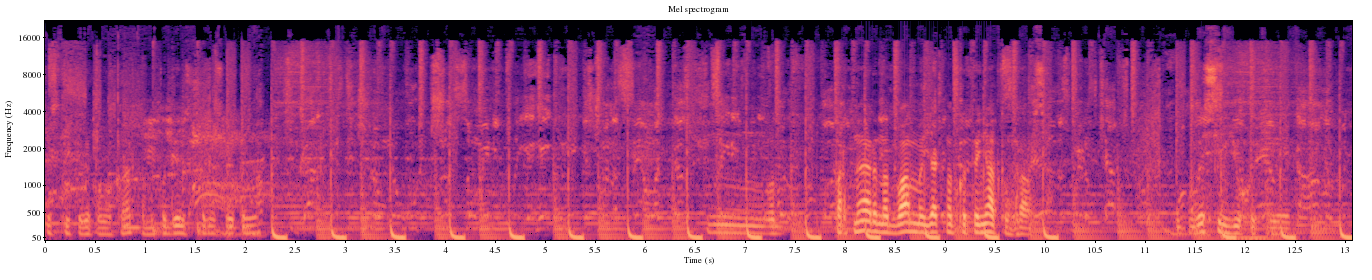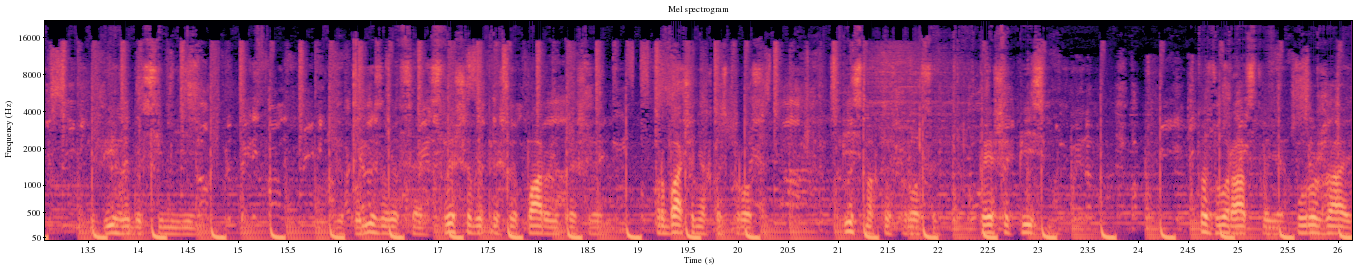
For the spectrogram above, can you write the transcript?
Ти скільки випало карта, ну подивимося, що нас випало. Партнер над вами як над котенятком грався. Ви сім'ю хотіли, бігли до сім'ї. Ви порізали все. Свише ви прийшли, парою прийшли. Пробачення хтось просить, письма хтось просить, пише письма. Хтось злорадствує, урожай.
